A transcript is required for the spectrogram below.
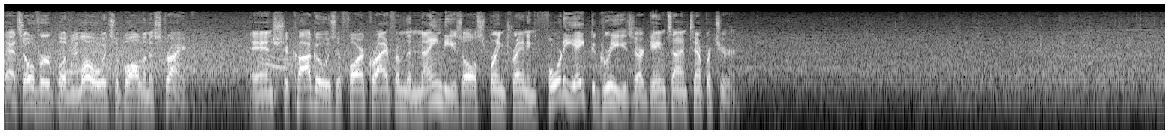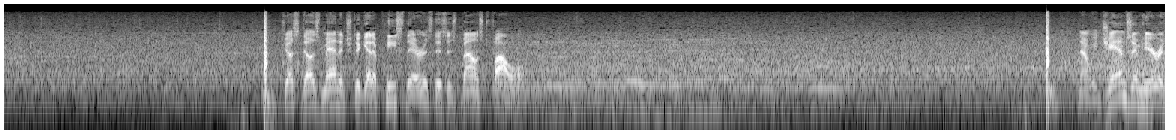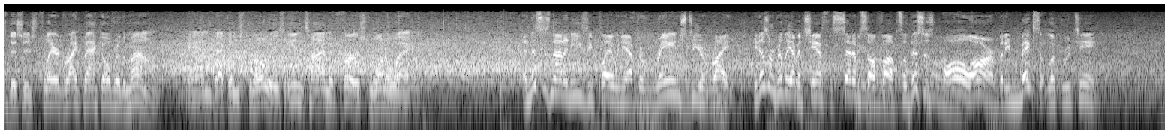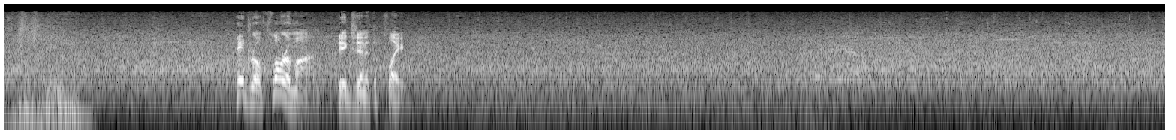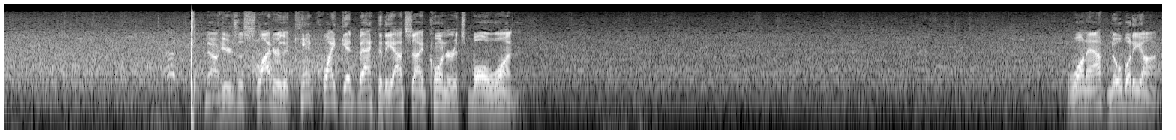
That's over, but low. It's a ball and a strike. And Chicago is a far cry from the 90s all spring training. 48 degrees our game time temperature. Just does manage to get a piece there as this is bounced foul. Now he jams him here as this is flared right back over the mound. And Beckham's throw is in time at first, one away. And this is not an easy play when you have to range to your right. He doesn't really have a chance to set himself up, so this is all arm, but he makes it look routine. Pedro Florimon digs in at the plate. Now here's a slider that can't quite get back to the outside corner. It's ball one. One out, nobody on.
